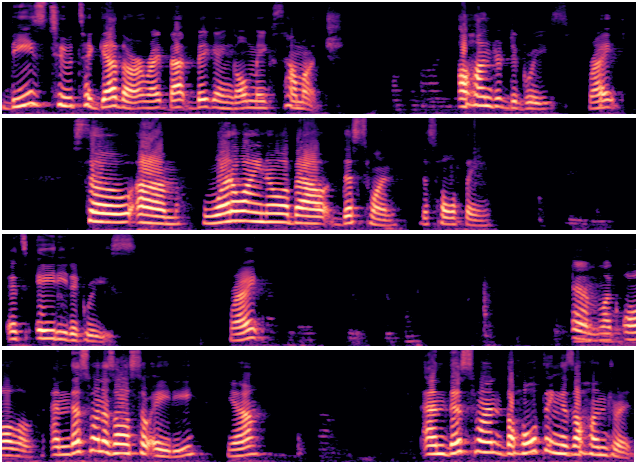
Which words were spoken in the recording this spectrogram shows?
these two together, right, that big angle makes how much? A hundred degrees, right? So, um, what do I know about this one, this whole thing? It's 80 degrees, right? M, like all of, and this one is also 80, yeah? And this one, the whole thing is 100.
